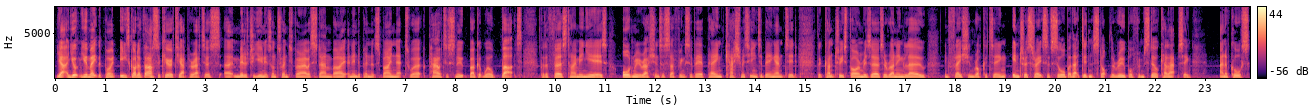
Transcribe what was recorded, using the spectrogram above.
Yeah, and you, you make the point. He's got a vast security apparatus, uh, military units on 24 hour standby, an independent spy network, power to snoop, bug at will. But for the first time in years, ordinary Russians are suffering severe pain, cash machines are being emptied, the country's foreign reserves are running low, inflation rocketing, interest rates have soared, but that didn't stop the ruble from still collapsing. And of course,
